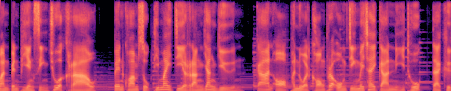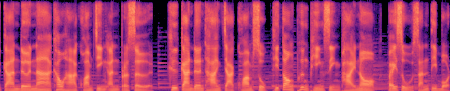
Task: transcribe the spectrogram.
มันเป็นเพียงสิ่งชั่วคราว เป็นความสุขที่ไม่จีรังยั่งยืน การออกผนวดของพระองค์จริงไม่ใช่การหนีทุกข์ แต่คือการเดินหน้าเข้าหาความจริงอันประเสริฐ คือการเดินทางจากความสุขที่ต้องพึ่งพิงสิ่งภายนอก ไปสู่สันติบท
